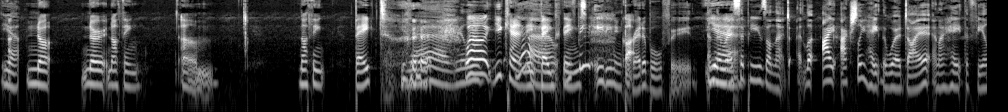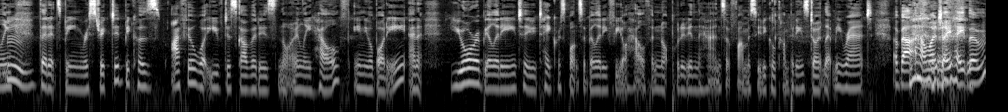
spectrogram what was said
Yeah. not no nothing um nothing baked Yeah. Really. well you can Yeah, eat baked things You've been eating incredible food, and Yeah. the recipes on that. Look, I actually hate the word diet, and I hate the feeling Mm. that it's being restricted because I feel what you've discovered is not only health in your body and it, your ability to take responsibility for your health and not put it in the hands of pharmaceutical companies. Don't let me rant about how much I hate them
